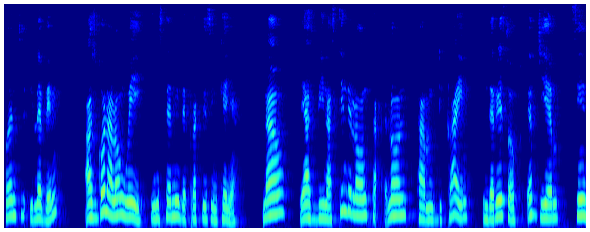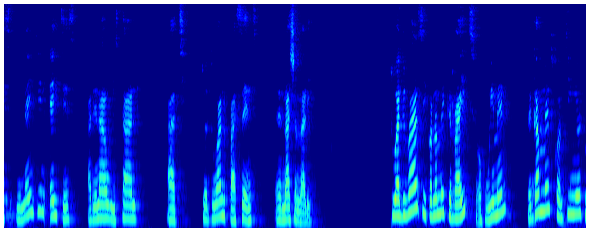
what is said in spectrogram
2011 has gone a long way in stemming the practice in Kenya. Now, there has been a steady long, long term decline in the rates of FGM since the 1980s, and now we stand at 21% uh, nationally. To advance economic rights of women, the government continue to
